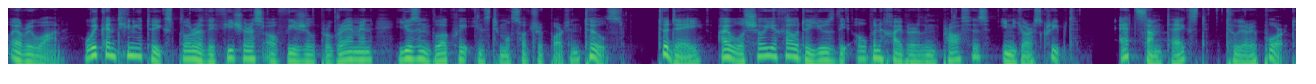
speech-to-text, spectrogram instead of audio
everyone! We continue to explore the features of visual programming using Blockly in Stimulsoft reporting tools. Today, I will show you how to use the Open Hyperlink process in your script. Add some text to your report.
